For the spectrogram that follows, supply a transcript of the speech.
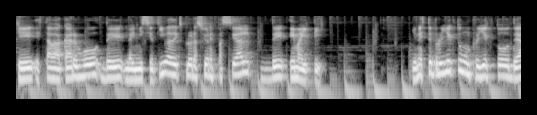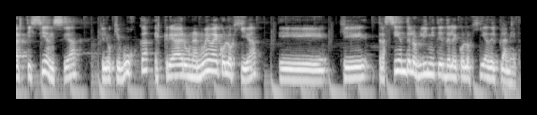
que estaba a cargo de la Iniciativa de Exploración Espacial de MIT. Y en este proyecto, un proyecto de arte y ciencia, que lo que busca es crear una nueva ecología eh, que trasciende los límites de la ecología del planeta.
